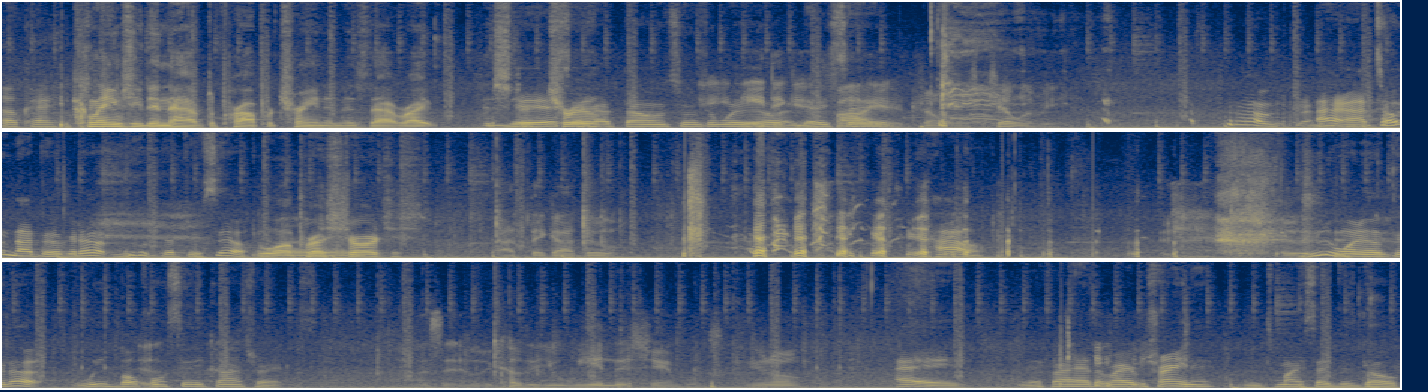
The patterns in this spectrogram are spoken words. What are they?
Okay. He claims he didn't have the proper training. Is that right, Mr. Yes, I got thrown to the You wheel. need to get they fired. Jones is killing me. oh, I, I told you not to hook it up. You hooked up yourself. You want to press charges? I think I do. How? You the one that hooked it up. We both on city contracts. Listen, it was because of you we in this shambles. You know? Hey, if I had the right training, and somebody said just go.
